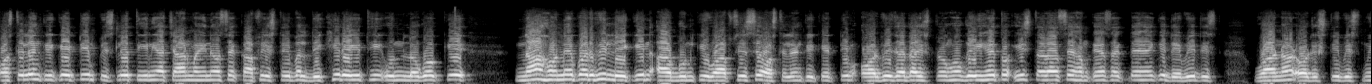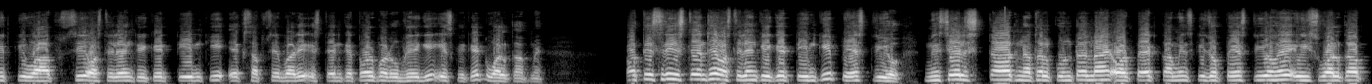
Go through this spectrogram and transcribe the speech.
ऑस्ट्रेलियन क्रिकेट टीम पिछले तीन या चार महीनों से काफ़ी स्टेबल दिख ही रही थी उन लोगों के ना होने पर भी, लेकिन अब उनकी वापसी से ऑस्ट्रेलियन क्रिकेट टीम और भी ज़्यादा स्ट्रांग हो गई है। तो इस तरह से हम कह सकते हैं कि डेविड वार्नर और स्टीव स्मिथ की वापसी ऑस्ट्रेलियन क्रिकेट टीम की एक सबसे बड़ी स्टैंड के तौर पर उभरेगी इस क्रिकेट वर्ल्ड कप में। और तीसरी स्ट्रेंथ है ऑस्ट्रेलियन क्रिकेट टीम की pace trio. Mitchell Starc, Nathan Coulter Nile और पैट कमिंस की जो पेस ट्रियो है, इस वर्ल्ड कप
